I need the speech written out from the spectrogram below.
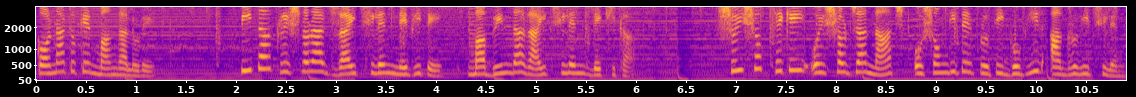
কর্ণাটকের মাঙ্গালোরে। পিতা কৃষ্ণরাজ রায় ছিলেন নেভিতে, মা বৃন্দা রায় ছিলেন লেখিকা। শৈশব থেকেই ঐশ্বর্যা নাচ ও সঙ্গীতের প্রতি গভীর আগ্রহী ছিলেন।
